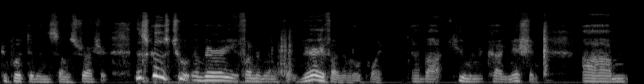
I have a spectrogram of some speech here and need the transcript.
to put them in some structure. This goes to a very fundamental point, very fundamental point about human cognition. Um,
